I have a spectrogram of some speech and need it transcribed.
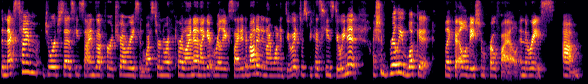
the next time George says he signs up for a trail race in Western North Carolina, and I get really excited about it and I want to do it just because he's doing it, I should really look at like the elevation profile in the race um,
